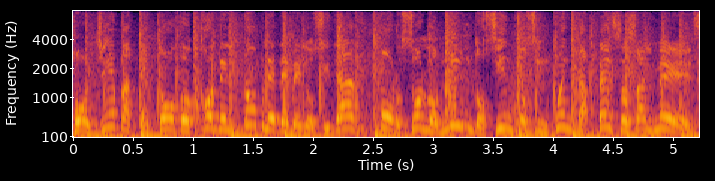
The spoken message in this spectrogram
O llévate todo con el doble de velocidad por solo 1250 pesos al mes.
